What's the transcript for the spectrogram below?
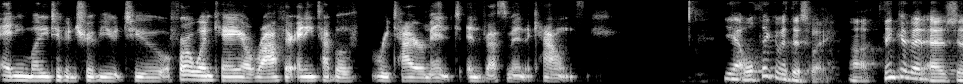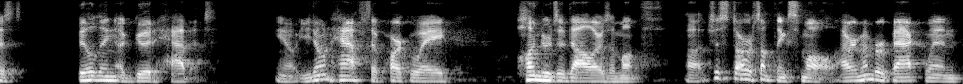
any money to contribute to a 401k or roth or any type of retirement investment accounts yeah well think of it this way uh, think of it as just building a good habit you know you don't have to park away hundreds of dollars a month uh, just start with something small. I remember back when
